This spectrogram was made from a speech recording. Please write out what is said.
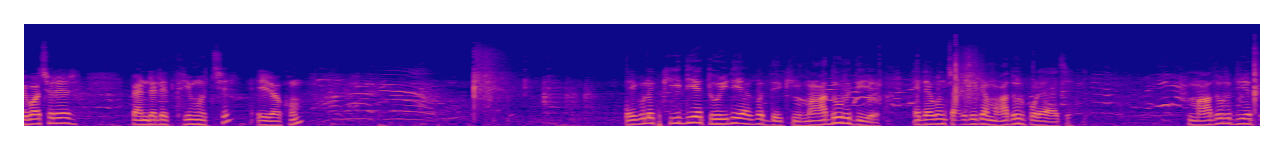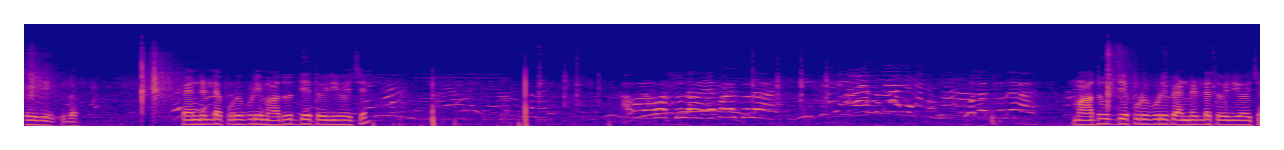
এবছরের প্যান্ডেলের থিম হচ্ছে এই রকম এগুলো কি দিয়ে তৈরি? একবার দেখি। মাদুর দিয়ে। এ দেখুন চারিদিকে মাদুর পড়ে আছে। মাদুর দিয়ে তৈরি এগুলো। প্যান্ডেলটা পুরোপুরি মাদুর দিয়ে তৈরি হয়েছে। মাদুর দিয়ে পুরোপুরি প্যান্ডেলটা তৈরি হয়েছে।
